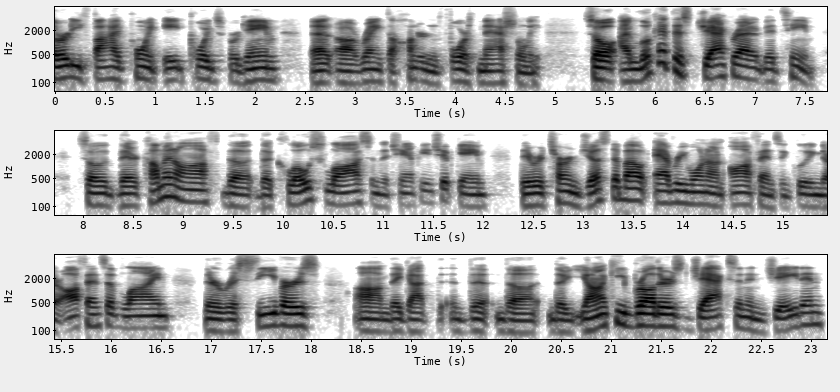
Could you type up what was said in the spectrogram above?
35.8 points per game. That uh, ranked 104th nationally. So I look at this Jackrabbit team. So they're coming off the the close loss in the championship game. They return just about everyone on offense, including their offensive line, their receivers. Um, they got the the the Janke brothers, Jackson and Jaden,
